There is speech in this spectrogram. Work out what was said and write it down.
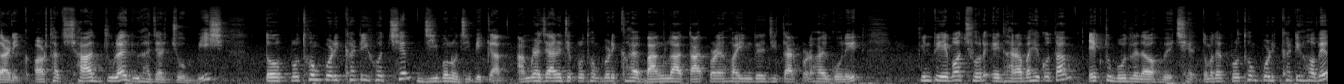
তারিখ, অর্থাৎ সাত জুলাই দুই হাজার চব্বিশ। তো প্রথম পরীক্ষাটি হচ্ছে জীবন ও জীবিকা। আমরা জানি যে প্রথম পরীক্ষা হয় বাংলা, তারপরে হয় ইংরেজি, তারপরে হয় গণিত। কিন্তু এবছর এই ধারাবাহিকতা একটু বদলে দেওয়া হয়েছে। তোমাদের প্রথম পরীক্ষাটি হবে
